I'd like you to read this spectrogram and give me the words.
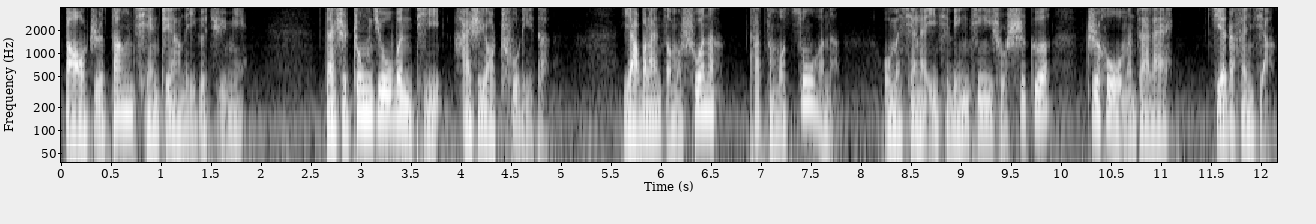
导致当前这样的一个局面？但是终究问题还是要处理的。亚伯兰怎么说呢？他怎么做呢？我们先来一起聆听一首诗歌，之后我们再来接着分享。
